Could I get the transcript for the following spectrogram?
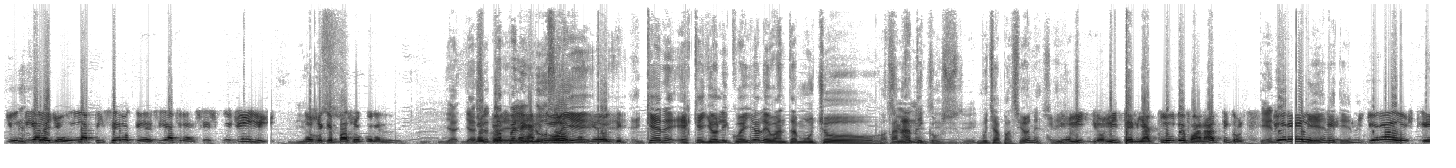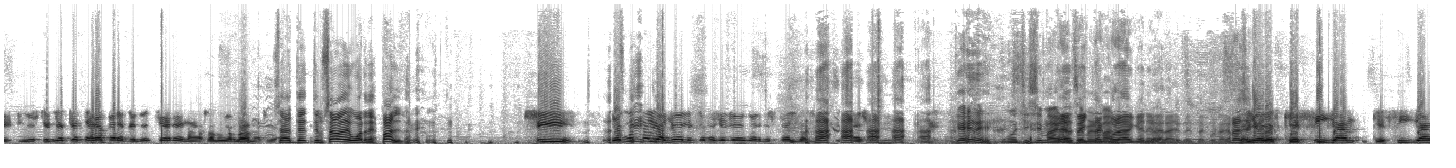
Y un día le llevó un lapicero que decía Francisco y Yoli. No sé Dios. qué pasó con el... Ya, se está peligroso. Oye, eh, es que Yoli Cuello levanta muchos Pasiones, fanáticos, sí, sí, sí. muchas pasiones. sí. Yoli, Yoli tenía club de fanáticos. Tiene, yo, era de los tiene, que, tiene. yo era de los que los tenía que atajar para que no entraran a saludarla a la O nación. sea, te, te usaba de guardaespaldas. Sí, pregúntale a Yoli cómo yo de guardaespaldas. Kenneth, muchísimas gracias, espectacular. Kenneth Gracias. espectacular. Gracias. Señores, Kenneth. que sigan, que sigan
